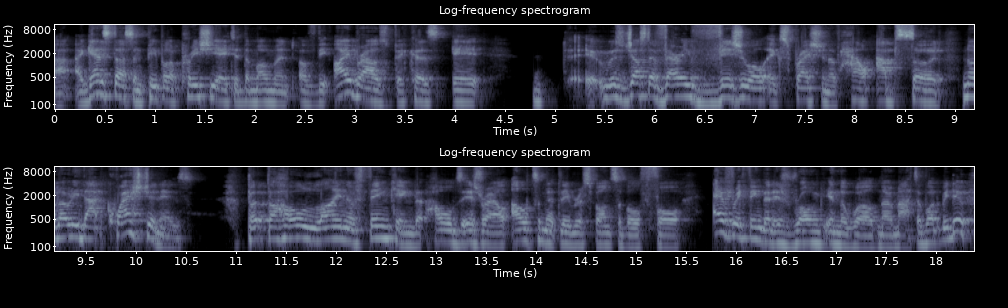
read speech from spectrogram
uh, against us. And people appreciated the moment of the eyebrows because it it was just a very visual expression of how absurd not only that question is but the whole line of thinking that holds Israel ultimately responsible for everything that is wrong in the world, no matter what we do.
